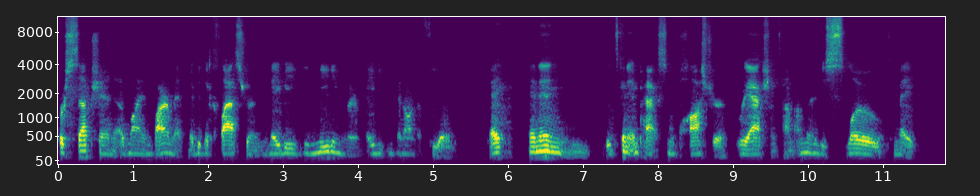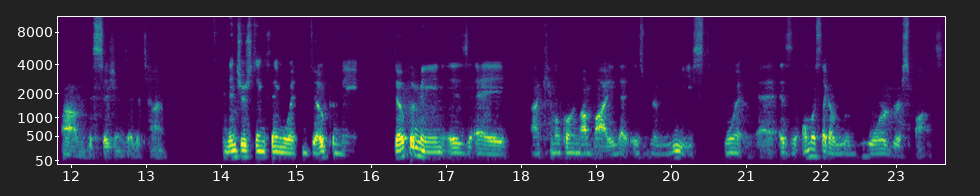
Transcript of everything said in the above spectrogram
perception of my environment, maybe the classroom, maybe the meeting room, maybe even on the field. Okay. And then it's going to impact some posture, reaction time. I'm going to be slow to make um, decisions over time. An interesting thing with dopamine dopamine is a, a chemical in my body that is released when, as almost like a reward response.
